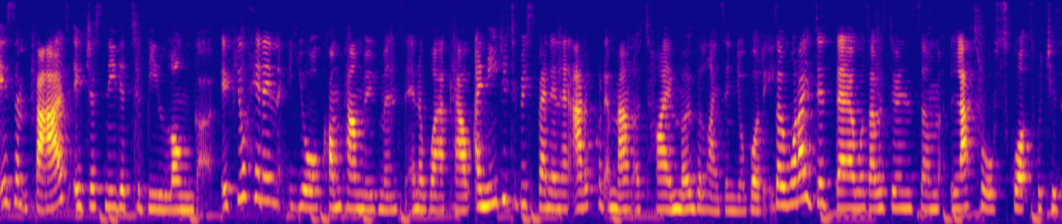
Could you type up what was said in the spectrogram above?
isn't bad, it just needed to be longer. If you're hitting your compound movements in a workout, I need you to be spending an adequate amount of time mobilizing your body. So what I did there was I was doing some lateral squats, which is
